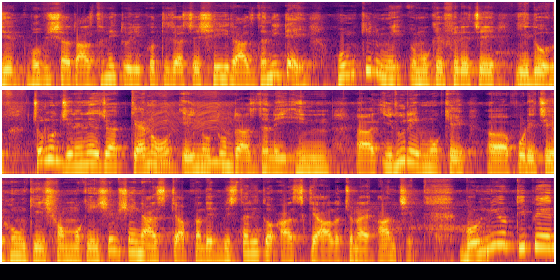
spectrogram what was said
যে ভবিষ্যৎ রাজধানী তৈরি করতে যাচ্ছে, সেই রাজধানীটাই হুমকির মুখে ফেলেছে ইঁদুর। চলুন জেনে নেওয়া যাক কেন এই নতুন রাজধানী হিন ইঁদুরের মুখে পড়েছে হুমকির সম্মুখীন। সে বিষয়ে নিয়ে আজকে আপনাদের বিস্তারিত আজকে আলোচনায় আনছি। বর্ণীয় দ্বীপের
